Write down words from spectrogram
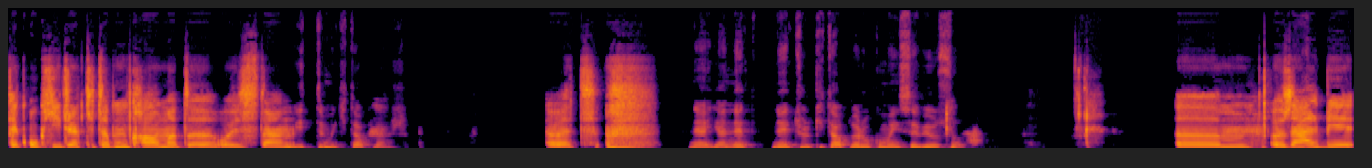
pek okuyacak kitabım kalmadı. O yüzden Bitti mi kitaplar? evet. Ne ya ne ne tür kitaplar okumayı seviyorsun? Em, özel bir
